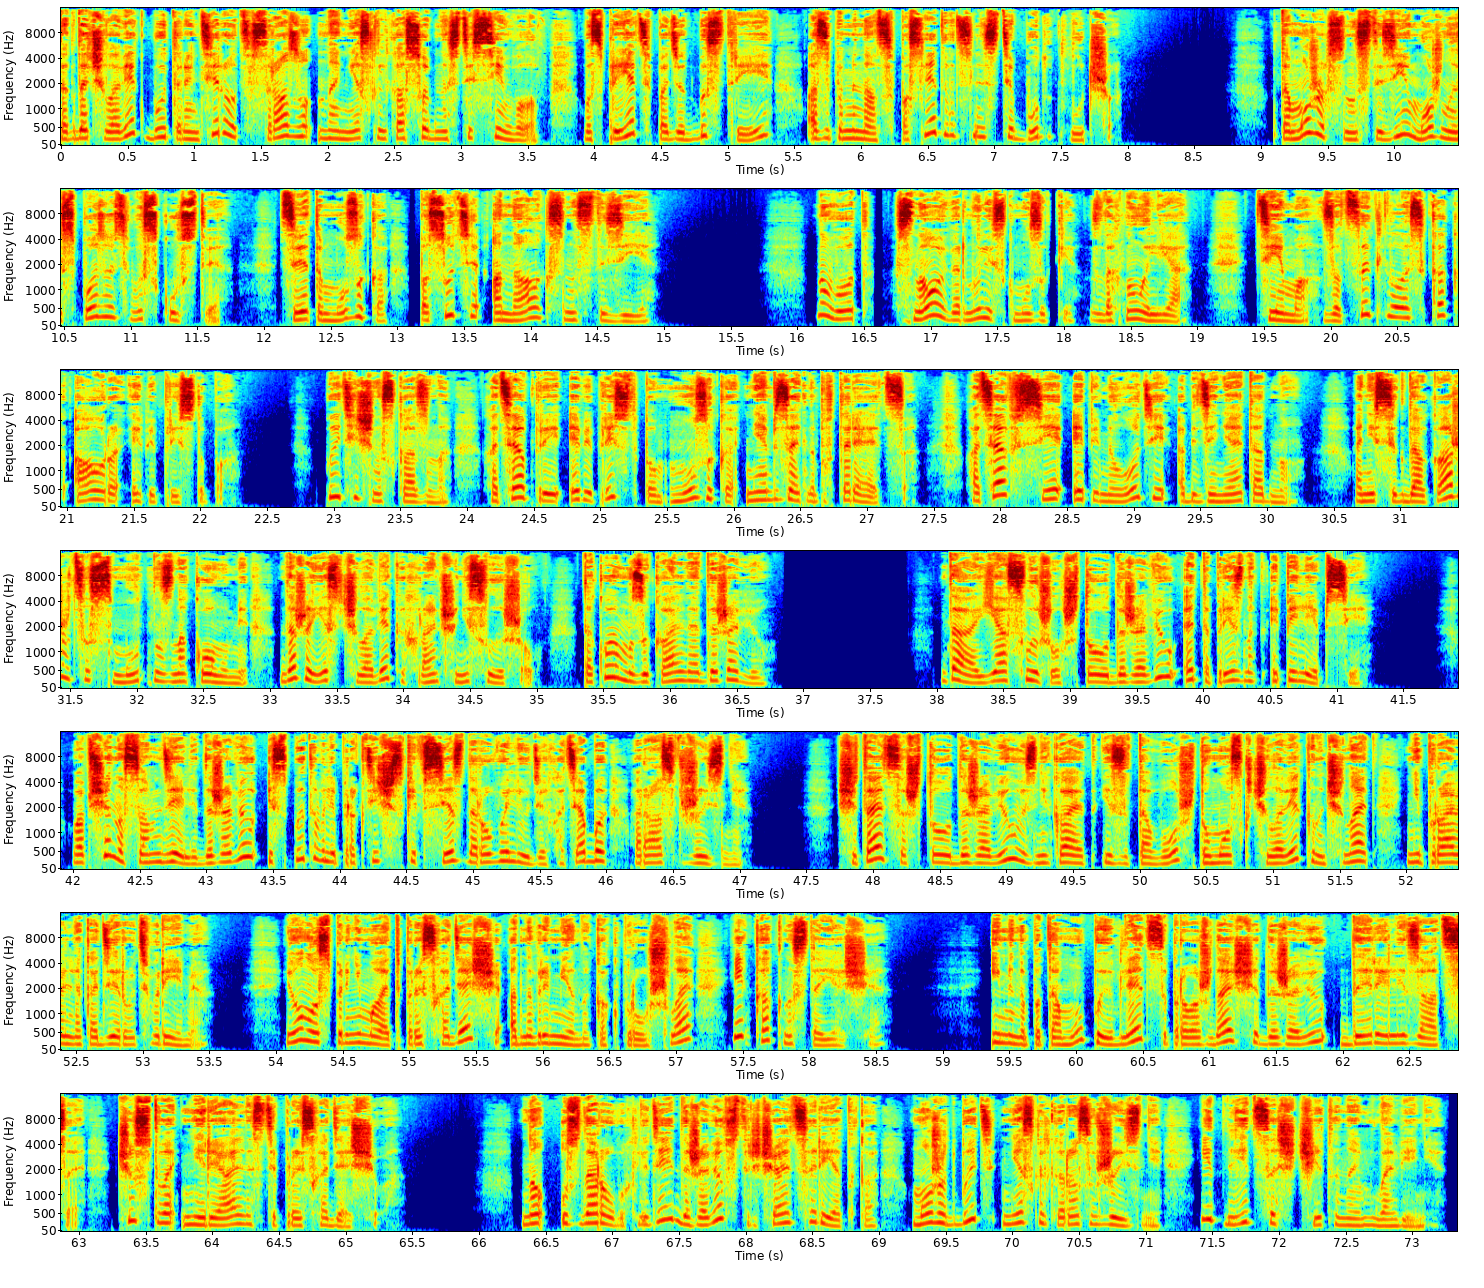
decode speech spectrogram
Тогда человек будет ориентироваться сразу на несколько особенностей символов, восприятие пойдет быстрее, а запоминаться последовательности будут лучше. К тому же синестезию можно использовать в искусстве. Цветомузыка, по сути, аналог синестезии. Ну вот, снова вернулись к музыке, вздохнул Илья. Тема зациклилась, как аура эпиприступа. Поэтично сказано, хотя при эпиприступе музыка не обязательно повторяется, хотя все эпимелодии объединяет одно. Они всегда кажутся смутно знакомыми, даже если человек их раньше не слышал. Такое музыкальное дежавю. Да, я слышал, что дежавю — это признак эпилепсии. Вообще, на самом деле, дежавю испытывали практически все здоровые люди хотя бы раз в жизни. Считается, что дежавю возникает из-за того, что мозг человека начинает неправильно кодировать время. И он воспринимает происходящее одновременно как прошлое и как настоящее. Именно потому появляется сопровождающая дежавю дереализация, чувство нереальности происходящего. Но у здоровых людей дежавю встречается редко, может быть несколько раз в жизни и длится считанные мгновения.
